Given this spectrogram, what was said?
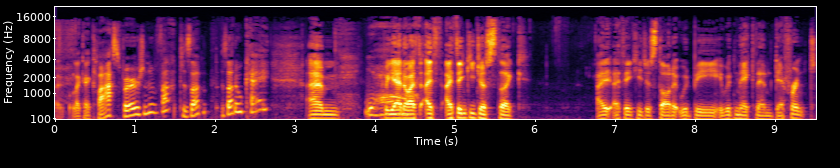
uh, like a class version of that? Is that is that okay? Um, yeah. but yeah, no, I th- I, th- I think he just like, I I think he just thought it would be it would make them different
